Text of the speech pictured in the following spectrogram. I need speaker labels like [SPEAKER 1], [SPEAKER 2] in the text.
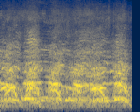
[SPEAKER 1] Palestine! Palestine! Palestine! Palestine!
